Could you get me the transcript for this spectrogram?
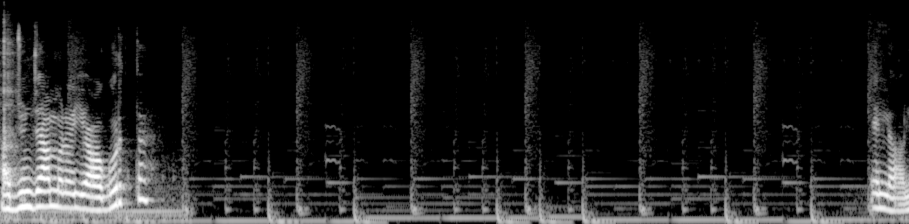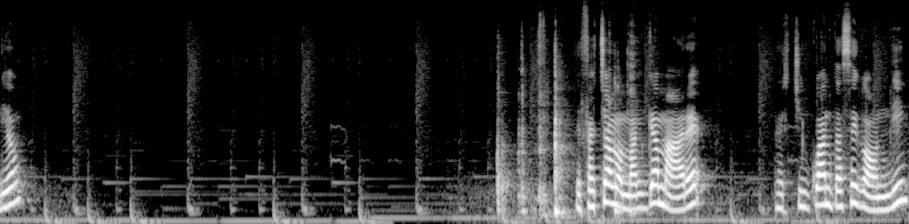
Aggiungiamo lo yogurt. E l'olio. E facciamo amalgamare per 50 secondi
